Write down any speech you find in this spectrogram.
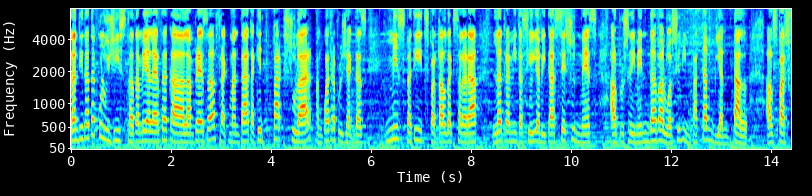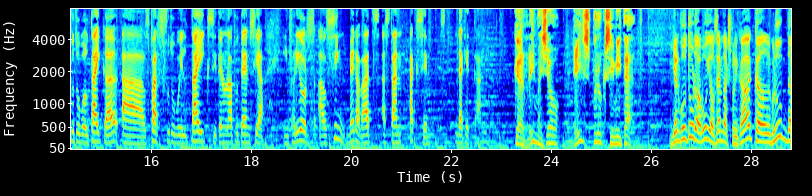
L'entitat ecologista també alerta que l'empresa ha fragmentat aquest parc solar en quatre projectes més petits per tal d'accelerar la tramitació i evitar ser sotmès al procediment d'avaluació d'impacte ambiental. Els parcs fotovoltaica, eh, els parcs fotovoltaics, si tenen una potència inferiors als 5 megawatts, estan exempts d'aquest tràmit. Carrer Major és proximitat i en Cultura avui els hem d'explicar que el grup de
